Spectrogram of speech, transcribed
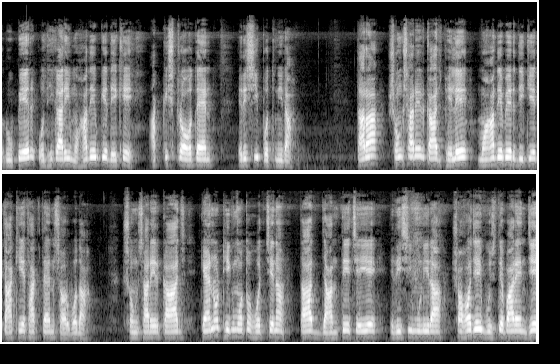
রূপের অধিকারী মহাদেবকে দেখে আকৃষ্ট হতেন ঋষি পত্নীরা। তারা সংসারের কাজ ফেলে মহাদেবের দিকে তাকিয়ে থাকতেন সর্বদা। সংসারের কাজ কেন ঠিকমতো হচ্ছে না তা জানতে চেয়ে ঋষি মুনিরা সহজেই বুঝতে পারেন যে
